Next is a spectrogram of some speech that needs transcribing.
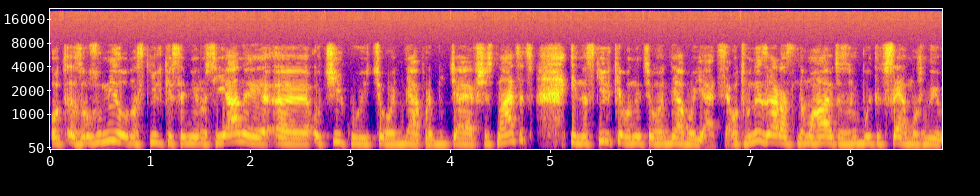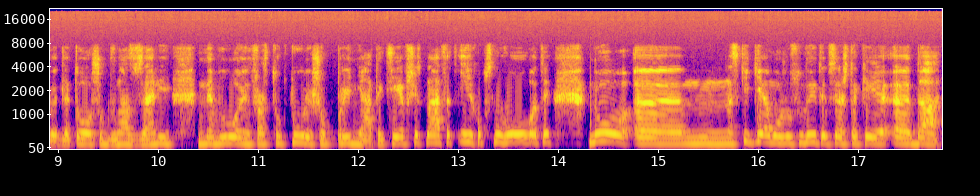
От зрозуміло наскільки самі росіяни е, очікують цього дня прибуття F-16 і наскільки вони цього дня бояться. От вони зараз намагаються зробити все можливе для того, щоб в нас взагалі не було інфраструктури, щоб прийняти ці F-16 і їх обслуговувати. Ну е, наскільки я можу судити, все ж таки, е, да,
